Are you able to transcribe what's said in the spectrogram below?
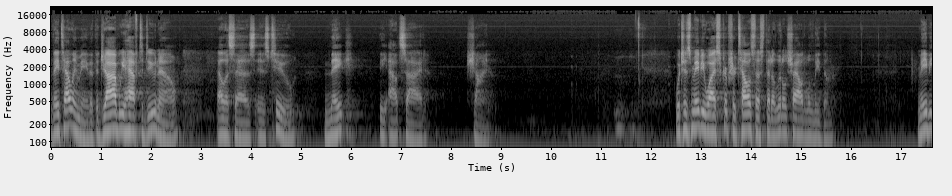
they telling me that the job we have to do now, Ella says, is to make the outside shine. which is maybe why Scripture tells us that a little child will lead them. Maybe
